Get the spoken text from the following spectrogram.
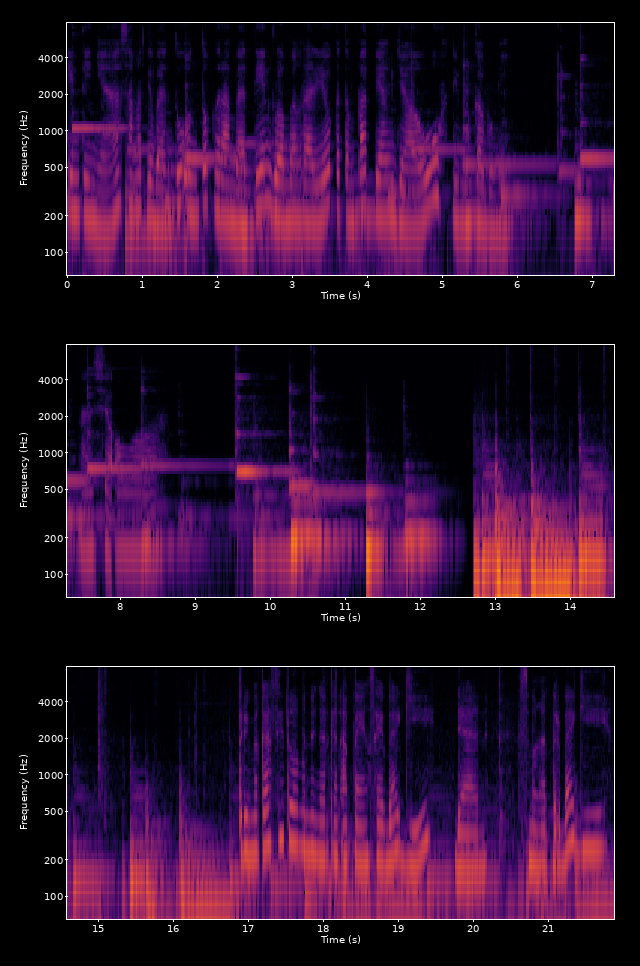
Intinya sangat ngebantu untuk ngerambatin gelombang radio ke tempat yang jauh di muka bumi. Masya Allah. Terima kasih telah mendengarkan apa yang saya bagi dan semangat berbagi.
